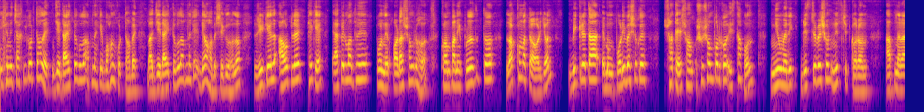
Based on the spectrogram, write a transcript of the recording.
এইখানে চাকরি করতে হলে যে দায়িত্বগুলো আপনাকে বহন করতে হবে বা যে দায়িত্বগুলো আপনাকে দেওয়া হবে সেগুলো হলো রিটেল আউটলেট থেকে অ্যাপের মাধ্যমে পণ্যের অর্ডার সংগ্রহ কোম্পানি প্রদত্ত লক্ষ্যমাত্রা অর্জন, বিক্রেতা এবং পরিবেশকের সাথে সুসম্পর্ক স্থাপন নিউমেরিক ডিস্ট্রিবিউশন নিশ্চিতকরণ। আপনারা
